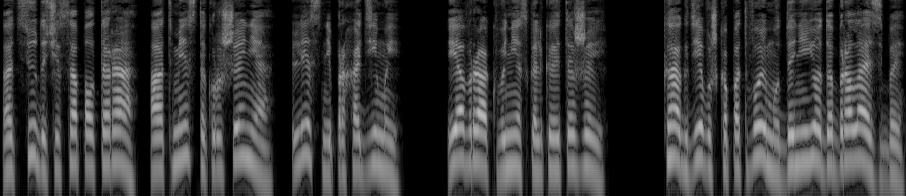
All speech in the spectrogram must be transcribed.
Отсюда часа полтора, а от места крушения лес непроходимый. И овраг в несколько этажей. Как девушка, по-твоему, до нее добралась бы?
